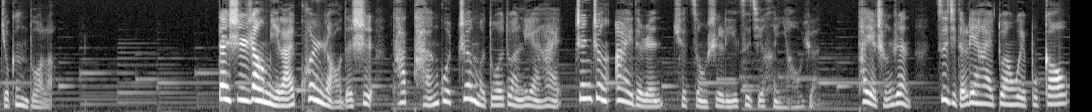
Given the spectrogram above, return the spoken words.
就更多了。但是让米莱困扰的是，他谈过这么多段恋爱，真正爱的人却总是离自己很遥远。他也承认自己的恋爱段位不高，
